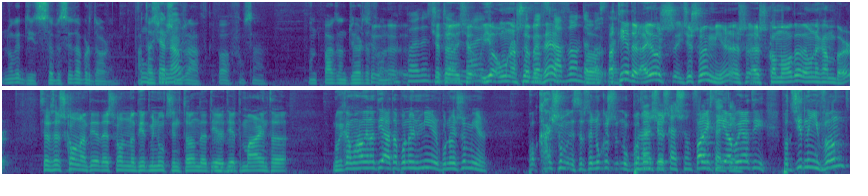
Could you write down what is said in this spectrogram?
nuk e di s'e besoj ta përdorin. Ata që janë në rradhë, po funksionon. Mua të paktën dy herët e fundit. Po edhe zgjidhja online. Që të jo, unë ashtu e bëj vetë. Po, patjetër, ajo është gjë shumë e mirë, është është komode dhe unë e kam bër, sepse shkon atje dhe shkon në 10 minutshin tënd etj etj mhm. të marrin të Nuk e kam hallin atje, ata punojnë mirë, punojnë shumë mirë. Po ka shumë, sepse nuk është nuk po them që është faji i atij apo i atij. Po të gjithë në një vend,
